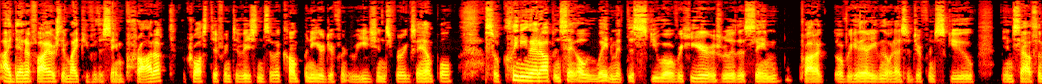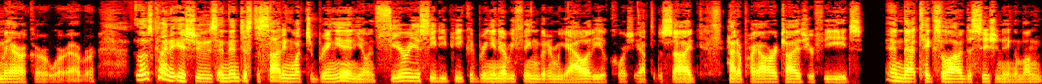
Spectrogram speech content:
identifiers there might be for the same product across different divisions of a company or different regions, for example. So cleaning that up and saying, oh, wait a minute, this SKU over here is really the same product over here, even though it has a different SKU in South America or wherever. Those kind of issues, and then just deciding what to bring in. You know, in theory, a CDP could bring in everything, but in reality, of course, you have to decide how to prioritize your feeds and that takes a lot of decisioning among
